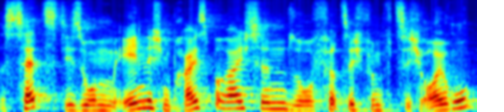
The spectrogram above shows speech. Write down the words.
Sets, die so im ähnlichen Preisbereich sind, so 40, 50 Euro,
